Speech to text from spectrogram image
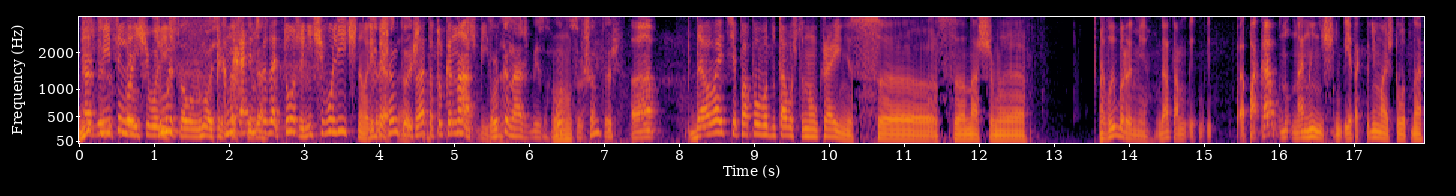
Действительно, ничего личного. Смысл вносит. Так мы хотим сказать тоже, ничего личного, ребята. Совершенно точно. Это только наш бизнес. Только наш бизнес. Вот, совершенно точно. А, давайте по поводу того, что на Украине с, с нашим э, выборами, да, там пока ну, на нынешнем, я так понимаю, что вот на,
